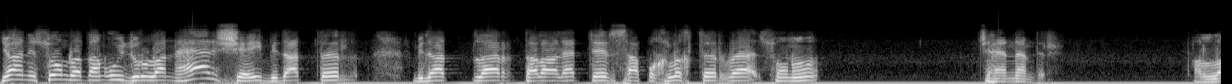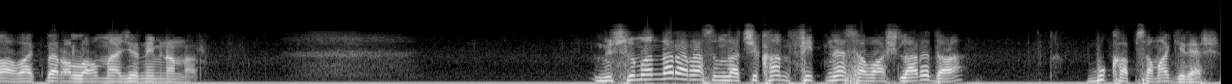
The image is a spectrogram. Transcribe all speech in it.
Yani sonradan uydurulan her şey bidattır. Bidatlar dalalettir, sapıklıktır ve sonu cehennemdir. Allahu Ekber, Allahümme ecirni minannar. Müslümanlar arasında çıkan fitne savaşları da bu kapsama girer.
